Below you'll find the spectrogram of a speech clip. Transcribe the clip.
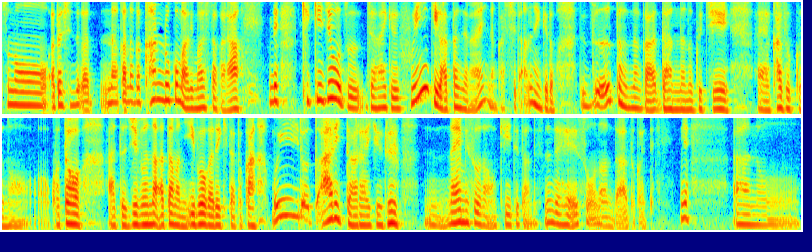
その、私がなかなか貫禄もありましたから、で、聞き上手じゃないけど、雰囲気があったんじゃない？なんか知らんねんけど、ずっとなんか旦那の愚痴、えー、家族のこと、あと自分の頭にイボができたとか、もういろいろとありとあらゆる悩み相談を聞いてたんですね。で、へえ、そうなんだ、とか言って。で、あの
